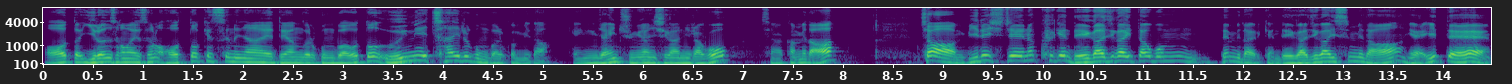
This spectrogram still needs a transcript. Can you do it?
어떤 이런 상황에서는 어떻게 쓰느냐에 대한 걸 공부하고 또 의미의 차이를 공부할 겁니다. 굉장히 중요한 시간이라고 생각합니다. 자, 미래 시제에는 크게 네 가지가 있다고 보면 됩니다. 이렇게 네 가지가 있습니다. 예, 이때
